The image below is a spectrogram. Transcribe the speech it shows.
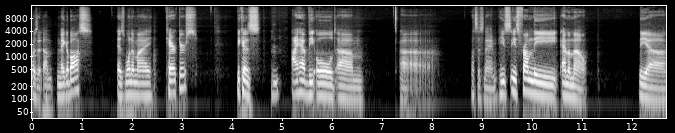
was it um Mega Boss as one of my characters because Mhm. I have the old um uh what's his name? He's he's from the MMO. The uh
